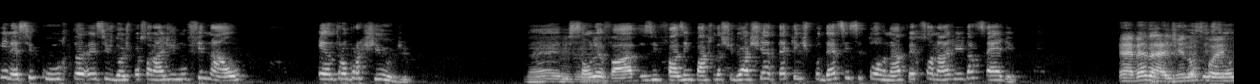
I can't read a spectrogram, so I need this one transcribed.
E nesse curta, esses dois personagens, no final, entram pra SHIELD. Né? Eles uhum. são levados e fazem parte da SHIELD. Eu achei até que eles pudessem se tornar personagens da série. É verdade, não foi. Um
